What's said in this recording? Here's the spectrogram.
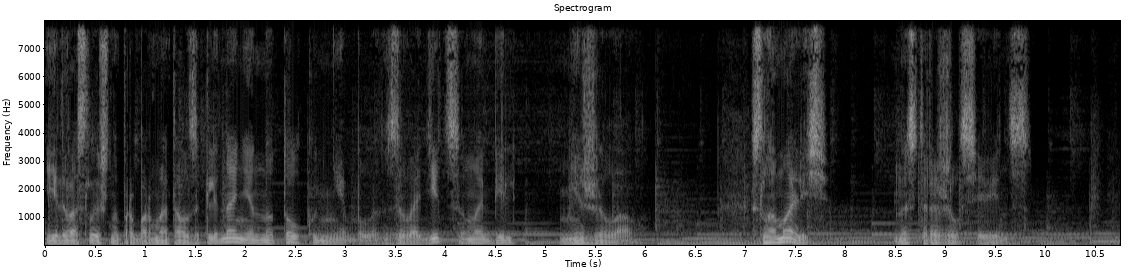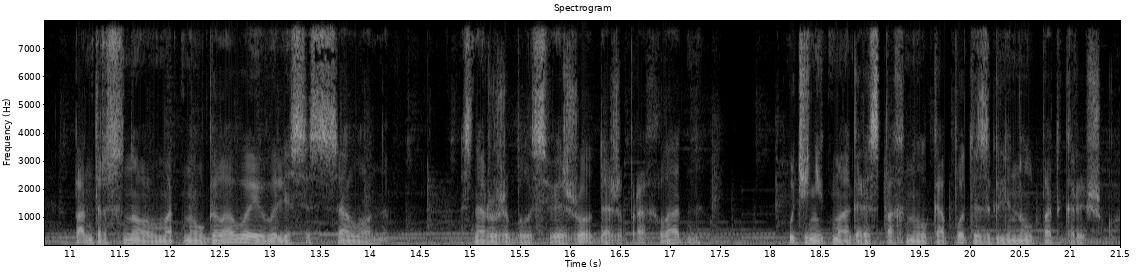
едва слышно пробормотал заклинание, но толку не было. Заводиться мобиль не желал. «Сломались?» — насторожился Винс. Пантер снова мотнул головой и вылез из салона. Снаружи было свежо, даже прохладно. Ученик мага распахнул капот и заглянул под крышку.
